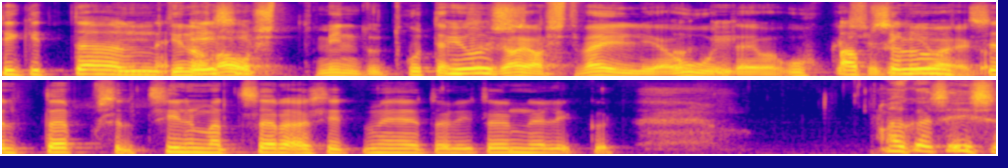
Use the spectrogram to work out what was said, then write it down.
digitaalne. dinalaost esi... mindud Gutenbergi ajast välja uude uhkesse absoluutselt täpselt, silmad särasid, mehed olid õnnelikud. aga siis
